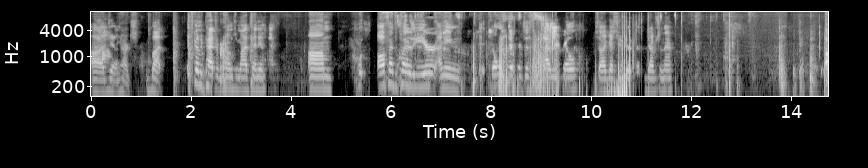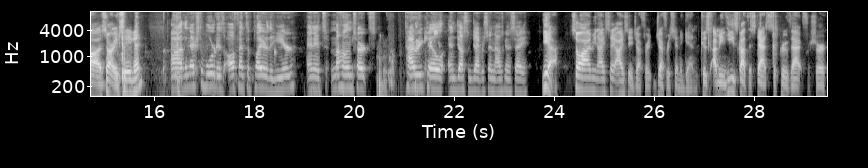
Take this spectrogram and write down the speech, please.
uh Jalen Hurts. But it's gonna be Patrick Mahomes in my opinion. Um, offensive player of the year. I mean, the only difference is Tyreek Hill, so I guess you go Justin Jefferson there. Uh, sorry, say again. Uh, the next award is Offensive Player of the Year, and it's Mahomes, Hurts, Tyreek Hill, and Justin Jefferson. I was gonna say, Yeah. So I mean, I say I say Jeffer- Jefferson again because I mean he's got the stats to prove that for sure.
